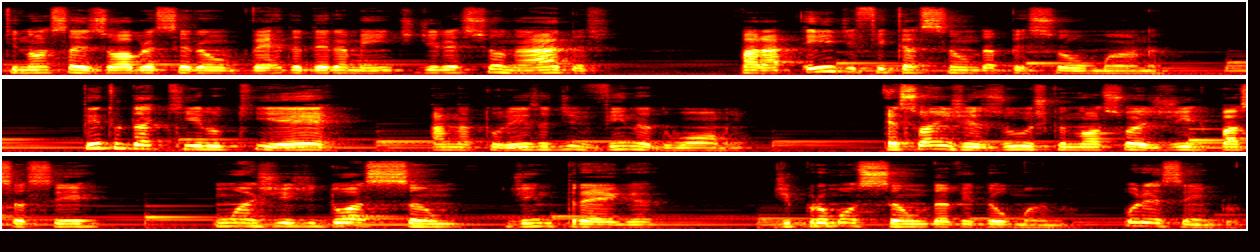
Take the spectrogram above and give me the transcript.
que nossas obras serão verdadeiramente direcionadas para a edificação da pessoa humana, dentro daquilo que é a natureza divina do homem. É só em Jesus que o nosso agir passa a ser um agir de doação, de entrega, de promoção da vida humana. Por exemplo,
